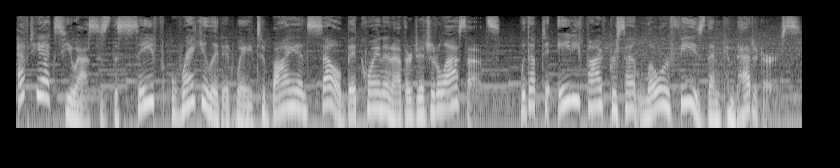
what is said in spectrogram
FTX US is the safe, regulated way to buy and sell Bitcoin and other digital assets with up to 85% lower fees than competitors.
